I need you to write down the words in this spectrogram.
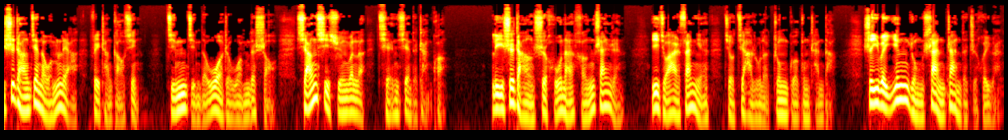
师长见到我们俩，非常高兴。紧紧的握着我们的手，详细询问了前线的战况，李师长是湖南衡山人，一九二三年就加入了中国共产党，是一位英勇善战的指挥员。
